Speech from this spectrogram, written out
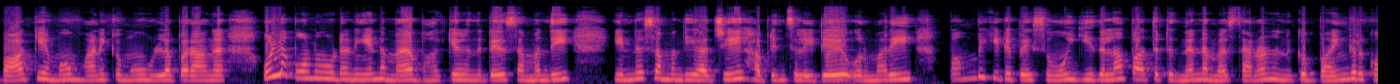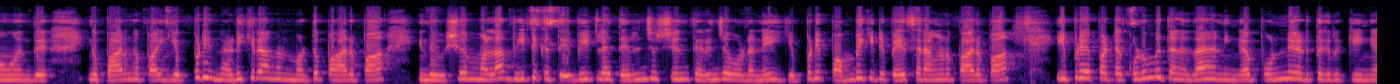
பாக்கியமும் மாணிக்கமும் உள்ளே போகிறாங்க உள்ளே போன உடனே நம்ம பாக்கியம் வந்துட்டு சம்மந்தி என்ன சம்மந்தியாச்சு அப்படின்னு சொல்லிட்டு ஒரு மாதிரி பம்பிக்கிட்டு பேசவும் இதெல்லாம் பார்த்துட்டு இருந்தேன் நம்ம சரவணனுக்கு பயங்கர கோவம் வந்து இங்கே பாருங்கப்பா எப்படி நடிக்கிறாங்கன்னு மட்டும் பாருப்பா. இந்த விஷயமெல்லாம் வீட்டுக்கு தெ வீட்டில் தெரிஞ்சிச்சுன்னு தெரிஞ்ச உடனே எப்படி பம்பிக்கிட்டு பேசுகிறாங்கன்னு பாருப்பா. இப்படிப்பட்ட குடும்பத்தில் தான் நீங்கள் பொண்ணு எடுத்துக்கிருக்கீங்க.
